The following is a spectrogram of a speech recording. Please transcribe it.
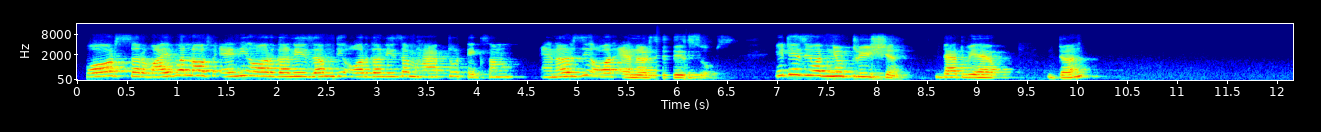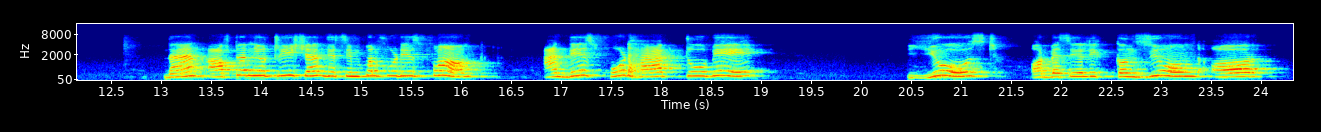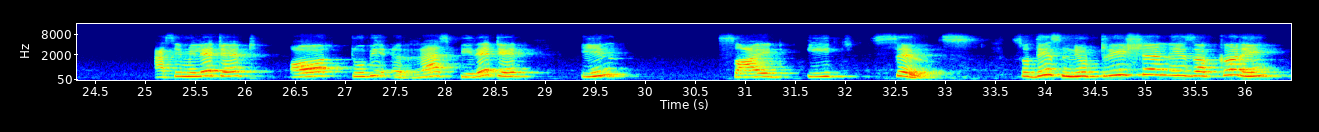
For survival of any organism the organism have to take some energy or energy source. It is your nutrition that we have done. Then after nutrition the simple food is formed and this food have to be used or basically consumed or assimilated or to be respirated inside each cells. So this nutrition is occurring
